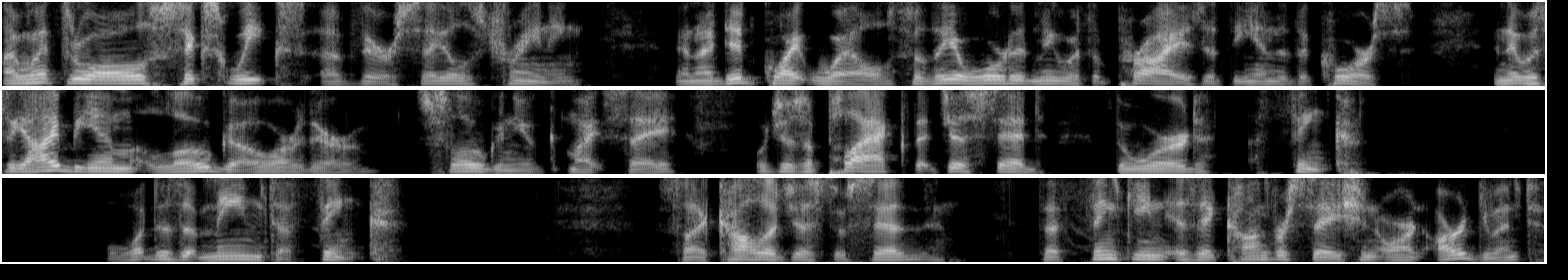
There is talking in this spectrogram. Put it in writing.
I went through all six weeks of their sales training and I did quite well. So they awarded me with a prize at the end of the course. And it was the IBM logo or their slogan, you might say, which is a plaque that just said the word think. What does it mean to think? Psychologists have said that thinking is a conversation or an argument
